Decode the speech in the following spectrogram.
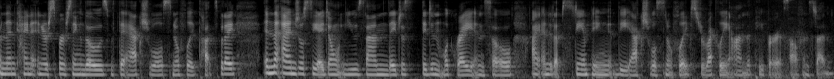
and then kind of interspersing those with the actual snowflake cuts. But I, in the end, you'll see I don't use them. They just, they didn't look right. And so I ended up stamping the actual snowflakes directly on the paper itself instead.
